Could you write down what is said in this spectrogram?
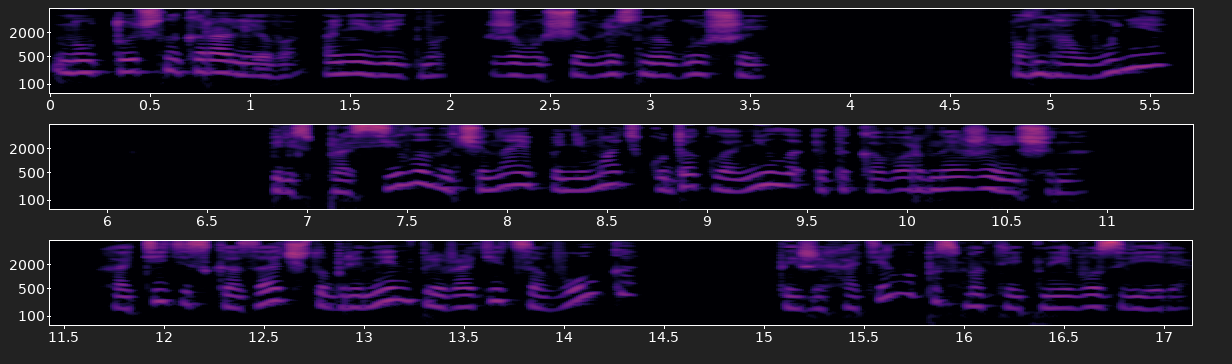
Ну, точно королева, а не ведьма, живущая в лесной глуши. «Полнолуние?» Переспросила, начиная понимать, куда клонила эта коварная женщина. Хотите сказать, что Бринейн превратится в волка? Ты же хотела посмотреть на его зверя?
